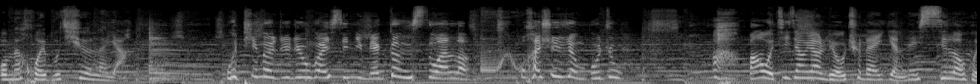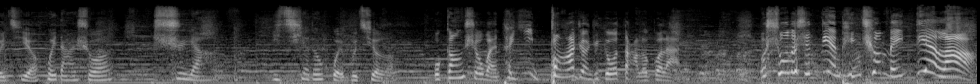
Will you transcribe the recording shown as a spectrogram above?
我们回不去了呀。”我听到这句话，心里面更酸了，我还是忍不住啊，把我即将要流出来眼泪吸了回去，回答说：“是呀，一切都回不去了。”我刚说完，他一巴掌就给我打了过来。我说的是电瓶车没电了，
